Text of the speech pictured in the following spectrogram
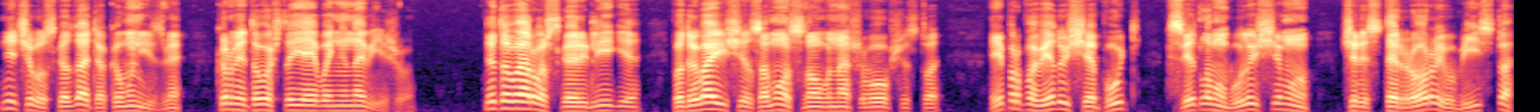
ничего сказать о коммунизме, кроме того, что я его ненавижу. Это варварская религия, подрывающая саму основу нашего общества и проповедующая путь к светлому будущему через террор и убийство.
